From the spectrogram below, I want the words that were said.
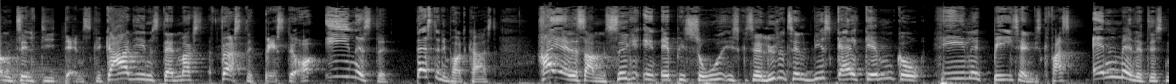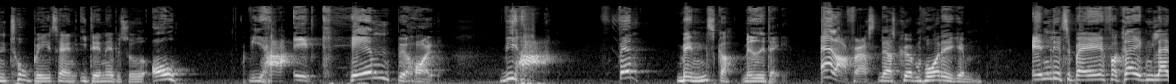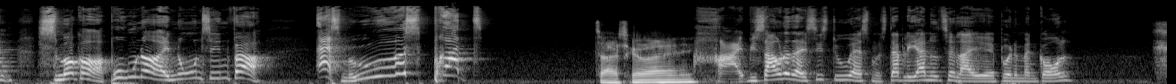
velkommen til De Danske Guardians, Danmarks første, bedste og eneste Destiny podcast. Hej alle sammen, sikke en episode I skal til at lytte til. Vi skal gennemgå hele betaen. Vi skal faktisk anmelde Destiny 2 betaen i denne episode. Og vi har et kæmpe hold. Vi har fem mennesker med i dag. Allerførst, lad os køre dem hurtigt igennem. Endelig tilbage fra Grækenland, smukkere, brunere end nogensinde før. Asmus Brandt! Tak skal du have. Hej, vi savnede dig i sidste uge, Asmus. Der blev jeg nødt til at lege Bundemann Gaul.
